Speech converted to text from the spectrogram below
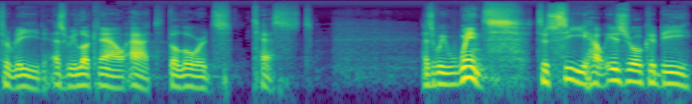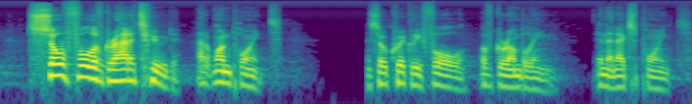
to read as we look now at the Lord's test. As we wince to see how Israel could be so full of gratitude at one point, and so quickly full of grumbling in the next point.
